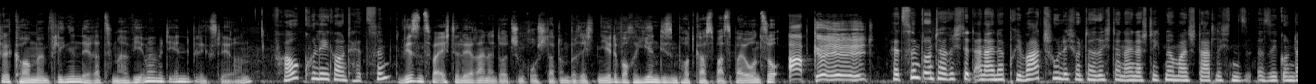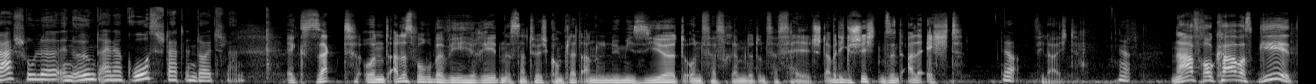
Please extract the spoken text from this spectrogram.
Herzlich willkommen im fliegenden Lehrerzimmer, wie immer mit Ihren Lieblingslehrern. Frau Kollega und Herr Zimt. Wir sind zwei echte Lehrer in der deutschen Großstadt und berichten jede Woche hier in diesem Podcast, was bei uns so abgeht. Herr Zimt unterrichtet an einer Privatschule, ich unterrichte an einer stinknormalen staatlichen Sekundarschule in irgendeiner Großstadt in Deutschland. Exakt. Und alles, worüber wir hier reden, ist natürlich komplett anonymisiert und verfremdet und verfälscht. Aber die Geschichten sind alle echt. Ja. Vielleicht. Ja. Na, Frau K., was geht?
